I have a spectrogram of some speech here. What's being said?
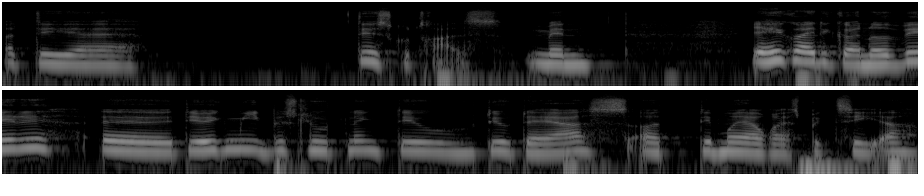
Og det er, det er sgu træls. Men jeg kan ikke rigtig gøre noget ved det. Øh, det er jo ikke min beslutning, det er, jo, det er jo deres, og det må jeg jo respektere.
